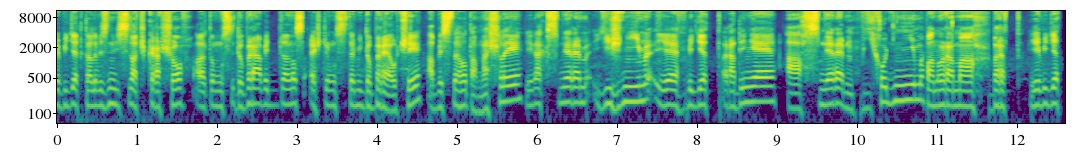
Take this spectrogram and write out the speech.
je vidět televizní vysílač Krašov, ale to musí dobrá viditelnost a ještě musíte mít dobré oči, abyste ho tam našli. Jinak směrem jižním je vidět Radině a směrem východním panorama Brd. Je vidět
